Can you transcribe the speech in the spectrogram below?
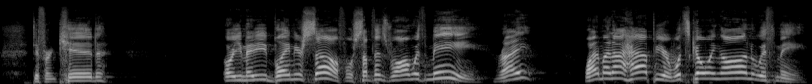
different kid. Or you maybe blame yourself. Well, something's wrong with me, right? Why am I not happier? What's going on with me?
